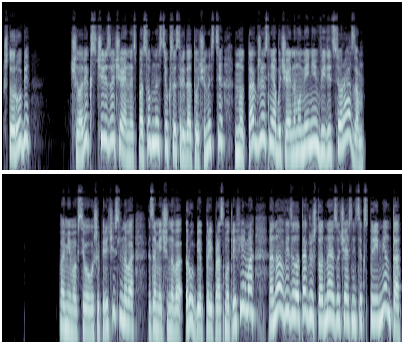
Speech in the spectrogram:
что Руби — человек с чрезвычайной способностью к сосредоточенности, но также с необычайным умением видеть все разом. Помимо всего вышеперечисленного, замеченного Руби при просмотре фильма, она увидела также, что одна из участниц эксперимента,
